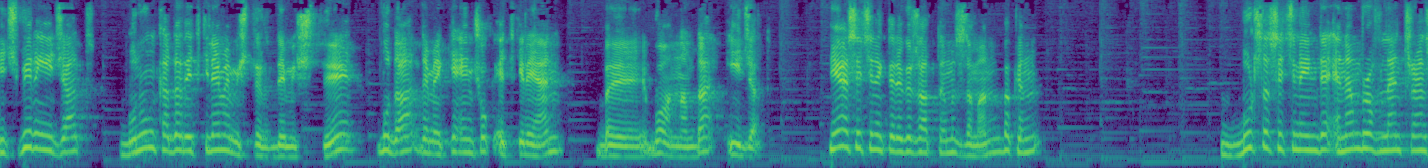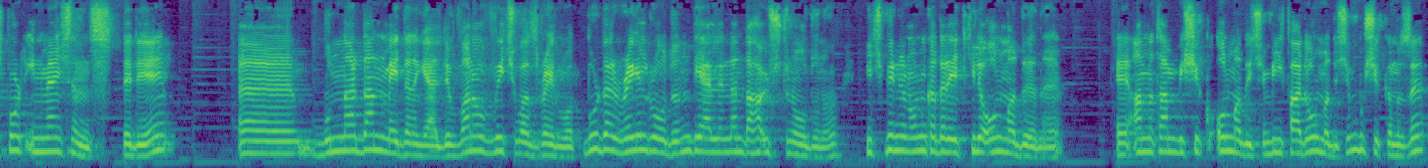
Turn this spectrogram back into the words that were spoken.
Hiçbir icat bunun kadar etkilememiştir demişti. Bu da demek ki en çok etkileyen e, bu anlamda icat. Diğer seçeneklere göz attığımız zaman bakın Bursa seçeneğinde a number of land transport inventions dedi. Ee, bunlardan meydana geldi. One of which was railroad. Burada railroad'un diğerlerinden daha üstün olduğunu, hiçbirinin onun kadar etkili olmadığını e, anlatan bir şık olmadığı için, bir ifade olmadığı için bu şıkkımızı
